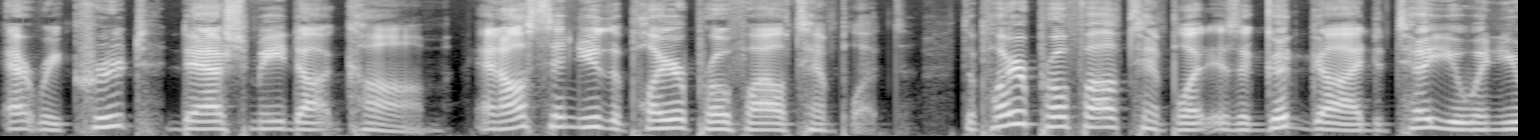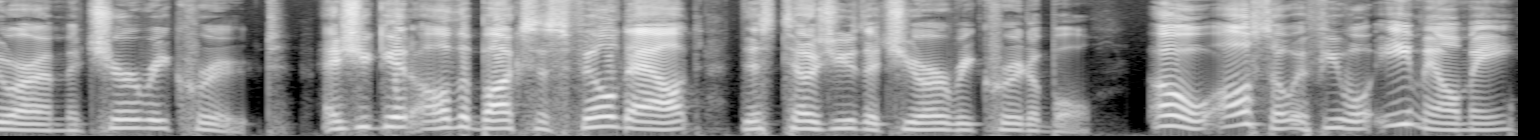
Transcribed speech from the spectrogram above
at recruit-me.com and I'll send you the player profile template. The player profile template is a good guide to tell you when you are a mature recruit. As you get all the boxes filled out, this tells you that you are recruitable. Oh, also, if you will email me,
